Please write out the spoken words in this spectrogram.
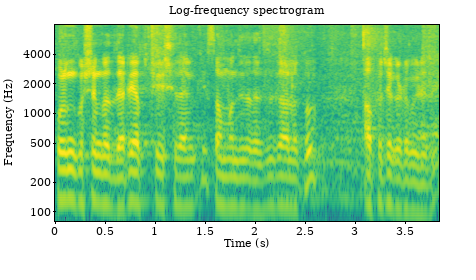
కులంకుశంగా దర్యాప్తు చేసేదానికి సంబంధిత అధికారులకు అప్పచెక్కడమైనది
